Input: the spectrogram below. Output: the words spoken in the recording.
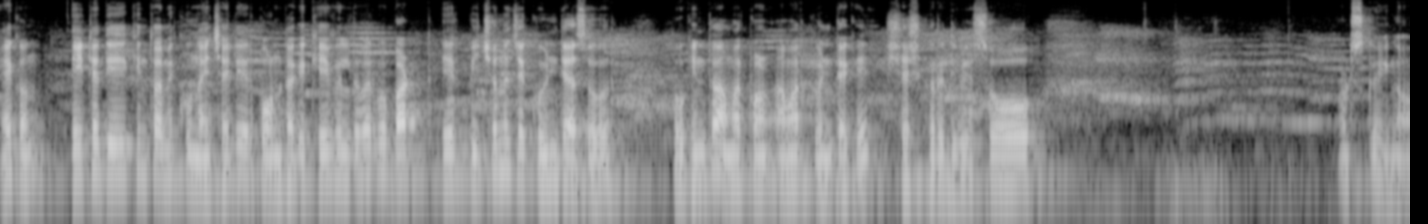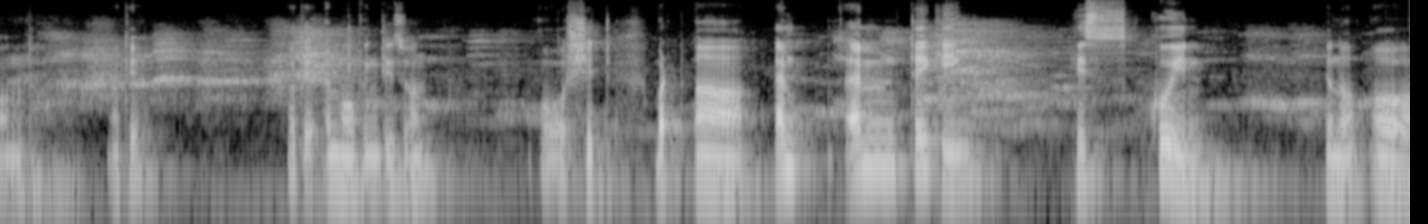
এখন এইটা দিয়ে কিন্তু আমি কোনায় চাইলে এর পণটাকে খেয়ে ফেলতে পারব। বাট এর পিছনে যে কুইনটা আছে ওর, ও কিন্তু আমার আমার কুইনটাকে শেষ করে দিবে। So what's going on okay okay i'm moving this one oh shit but uh, i'm i'm taking his queen you know oh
